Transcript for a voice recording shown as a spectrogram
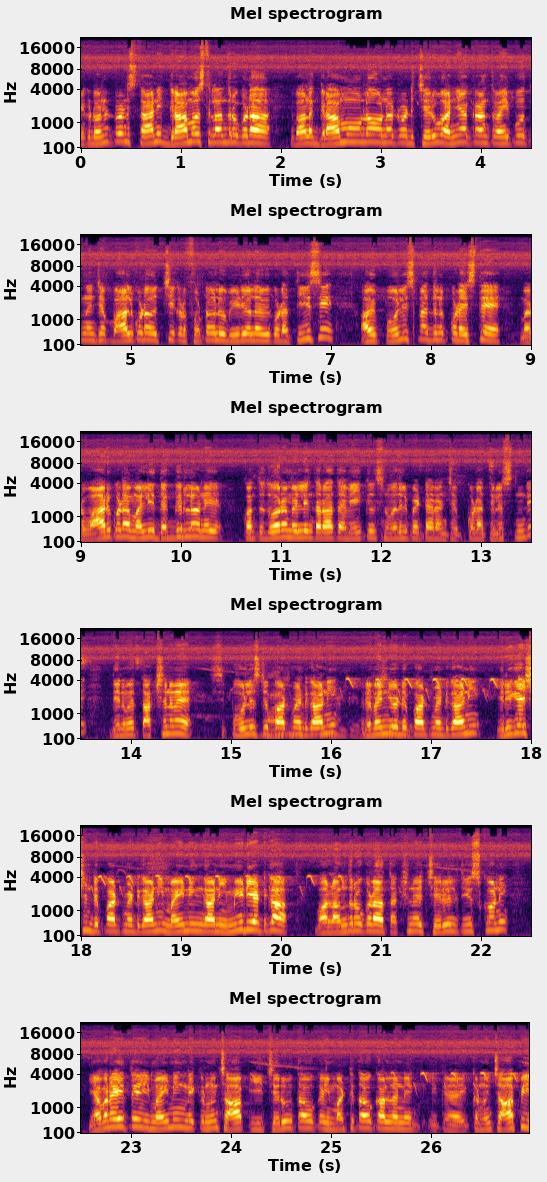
ఇక్కడ ఉన్నటువంటి స్థానిక గ్రామస్తులందరూ కూడా ఇవాళ గ్రామంలో ఉన్నటువంటి చెరువు అన్యాక్రాంతం అయిపోతుందని చెప్పి వాళ్ళు కూడా వచ్చి ఇక్కడ ఫోటోలు వీడియోలు అవి కూడా తీసి అవి పోలీస్ పెద్దలకు కూడా ఇస్తే మరి వారు కూడా మళ్ళీ దగ్గరలోనే కొంత దూరం వెళ్ళిన తర్వాత వెహికల్స్ని వదిలిపెట్టారని చెప్పి కూడా తెలుస్తుంది. దీని మీద తక్షణమే పోలీస్ డిపార్ట్మెంట్ కానీ రెవెన్యూ డిపార్ట్మెంట్ కానీ ఇరిగేషన్ డిపార్ట్మెంట్ కానీ మైనింగ్ కానీ ఇమీడియట్గా వాళ్ళందరూ కూడా తక్షణమే చర్యలు తీసుకొని ఎవరైతే ఈ మైనింగ్ ఇక్కడ నుంచి ఆపి ఈ చెరువు తవ్వక ఈ మట్టి తవ్వకాలని ఇక- ఇక్కడ నుంచి ఆపి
